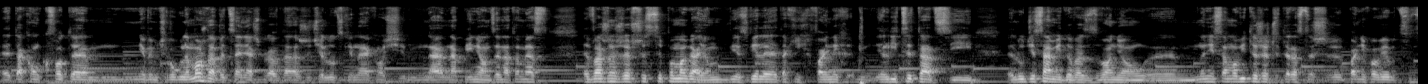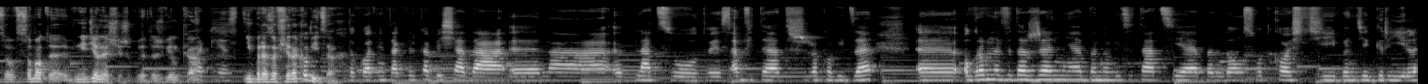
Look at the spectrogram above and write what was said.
e, taką kwotę, nie wiem czy w ogóle można wyceniać, prawda, życie ludzkie na jakąś, na, na pieniądze, natomiast ważne, że wszyscy pomagają. Jest wiele takich fajnych licytacji, ludzie sami do Was dzwonią, no niesamowite rzeczy. Teraz też e, Pani powie, co, w sobotę, w niedzielę się szykuje też wielka Tak impreza w Sierakowicach. Dokładnie tak. Wielka Biesiada e, na placu, to jest amfiteatr Szerokowidze. E, ogromne wydarzenie, będą licytacje, będą słodkości, będzie grill,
